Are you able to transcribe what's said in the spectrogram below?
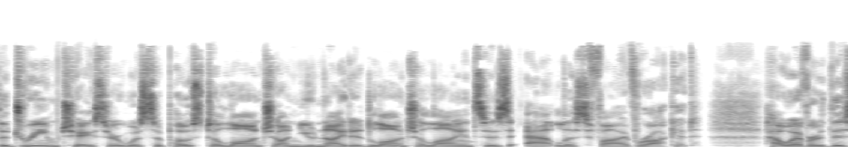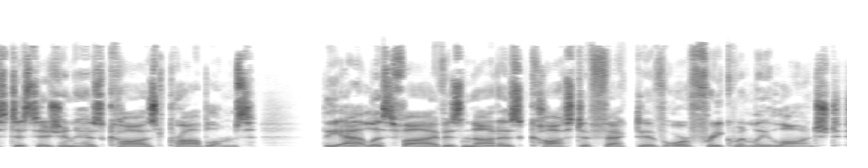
The Dream Chaser was supposed to launch on United Launch Alliance's Atlas V rocket. However, this decision has caused problems. The Atlas V is not as cost effective or frequently launched.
